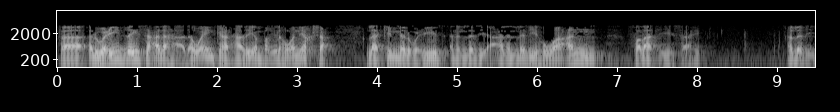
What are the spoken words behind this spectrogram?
فالوعيد ليس على هذا وإن كان هذا ينبغي له أن يخشع. لكن الوعيد أن الذي على الذي هو عن صلاته ساهي. الذي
